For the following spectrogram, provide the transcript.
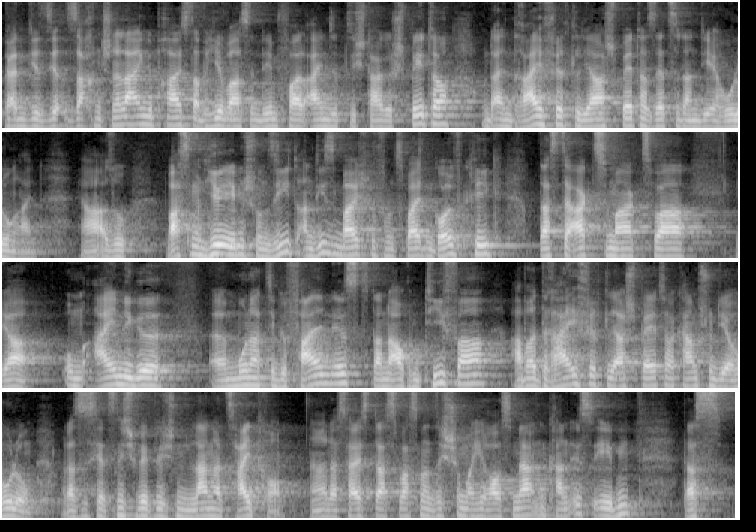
werden die Sachen schneller eingepreist, aber hier war es in dem Fall 71 Tage später und ein Dreivierteljahr später setzte dann die Erholung ein. Ja, also was man hier eben schon sieht an diesem Beispiel vom Zweiten Golfkrieg, dass der Aktienmarkt zwar ja, um einige äh, Monate gefallen ist, dann auch im Tief war, aber dreiviertel Jahr später kam schon die Erholung. Und das ist jetzt nicht wirklich ein langer Zeitraum. Ja, das heißt, das, was man sich schon mal hieraus merken kann, ist eben, dass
